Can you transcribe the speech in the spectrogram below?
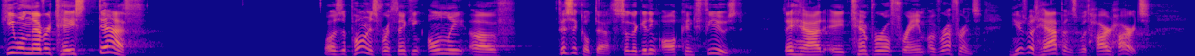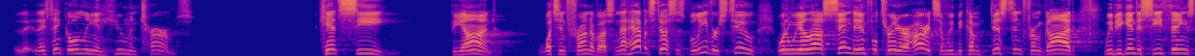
he will never taste death. Well, his opponents were thinking only of physical death, so they're getting all confused. They had a temporal frame of reference. And here's what happens with hard hearts they think only in human terms, can't see beyond what's in front of us. And that happens to us as believers too. When we allow sin to infiltrate our hearts and we become distant from God, we begin to see things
